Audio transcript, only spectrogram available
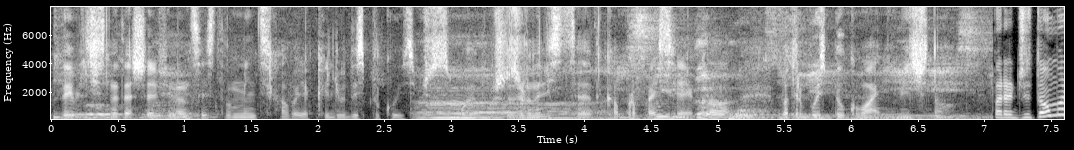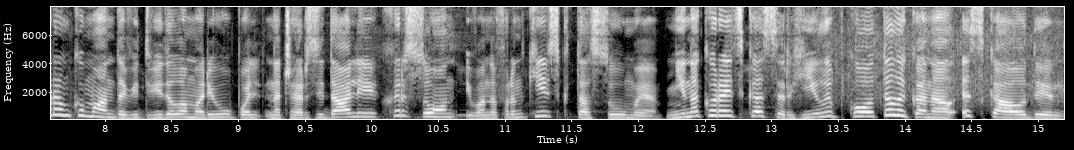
Дивлячись на те, що я фінансист, мені цікаво, як люди спілкуються між собою. Тому що журналіст це така професія, яка потребує спілкування вічного. Перед Житомиром команда відвідала Маріуполь. На черзі далі Херсон, Івано-Франківськ та Суми. Ніна Корецька, Сергій Липко, телеканал СК 1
